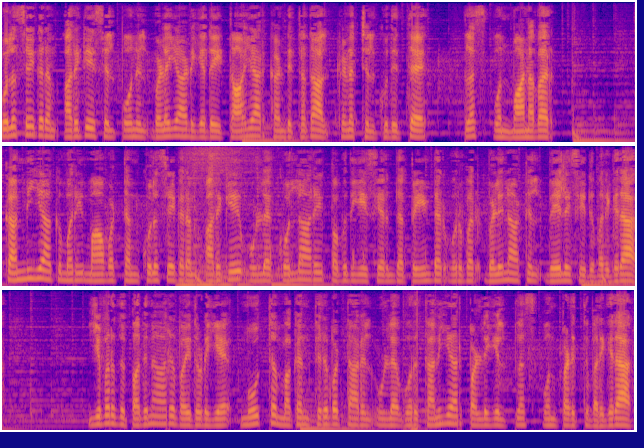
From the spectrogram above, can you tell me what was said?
குலசேகரம் அருகே செல்போனில் விளையாடியதை தாயார் கண்டித்ததால் கிணற்றில் குதித்த பிளஸ் ஒன் மாணவர். கன்னியாகுமரி மாவட்டம் குலசேகரம் அருகே உள்ள கொல்லாரை பகுதியைச் சேர்ந்த பெயிண்டர் ஒருவர் வெளிநாட்டில் வேலை செய்து வருகிறார். இவரது பதினாறு வயதுடைய மூத்த மகன் திருவட்டாரில் உள்ள ஒரு தனியார் பள்ளியில் பிளஸ் ஒன் படித்து வருகிறார்.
